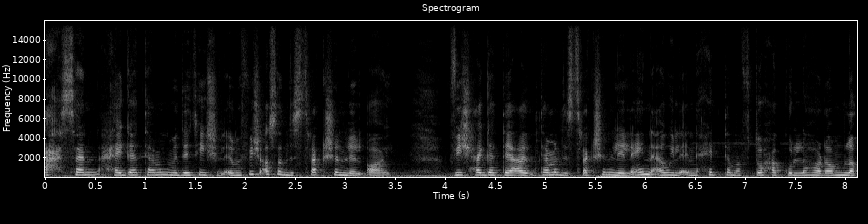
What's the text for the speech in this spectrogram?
أحسن حاجة تعمل meditation لأن مفيش أصلا distraction لل eye مفيش حاجة تع- تعمل distraction للعين قوي لأن حتة مفتوحة كلها رملة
